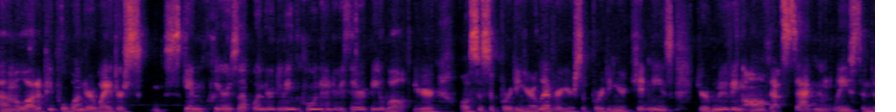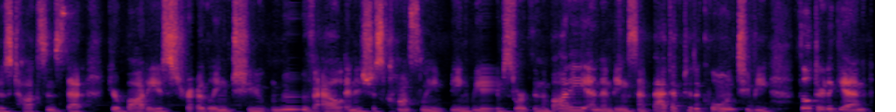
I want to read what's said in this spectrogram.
Um, a lot of people wonder why their skin clears up when they're doing colon hydrotherapy. Well, you're also supporting your liver, you're supporting your kidneys, you're moving all of that stagnant waste and those toxins that your body is struggling to move out and is just constantly being reabsorbed in the body and then being sent back up to the colon to be filtered again.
